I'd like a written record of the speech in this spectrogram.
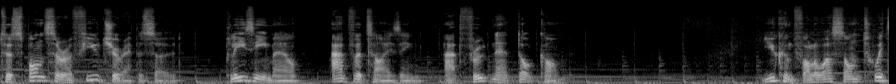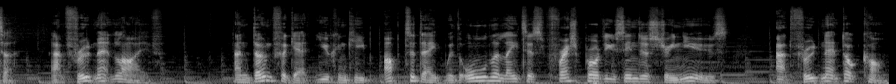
To sponsor a future episode, please email advertising at fruitnet.com. You can follow us on Twitter at FruitNet Live and don't forget you can keep up to date with all the latest fresh produce industry news at fruitnet.com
